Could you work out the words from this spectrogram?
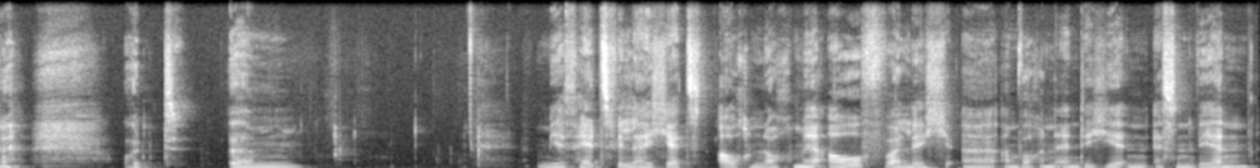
Und ähm, mir fällt es vielleicht jetzt auch noch mehr auf, weil ich äh, am Wochenende hier in Essen-Werden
